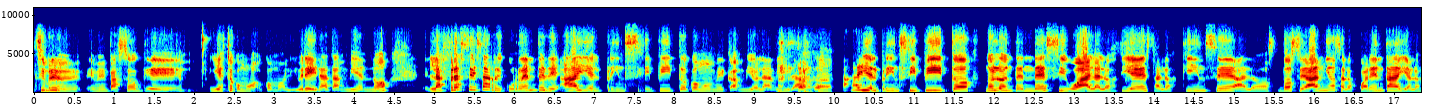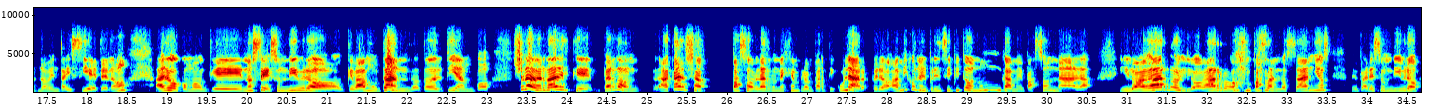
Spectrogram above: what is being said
siempre me pasó que y esto como, como librera también, ¿no? La frase esa recurrente de, ay, el principito, cómo me cambió la vida. ay, el principito, no lo entendés igual a los 10, a los 15, a los 12 años, a los 40 y a los 97, ¿no? Algo como que, no sé, es un libro que va mutando todo el tiempo. Yo la verdad es que, perdón, acá ya paso a hablar de un ejemplo en particular, pero a mí con el principito nunca me pasó nada. Y lo agarro y lo agarro, pasan los años, me parece un libro,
